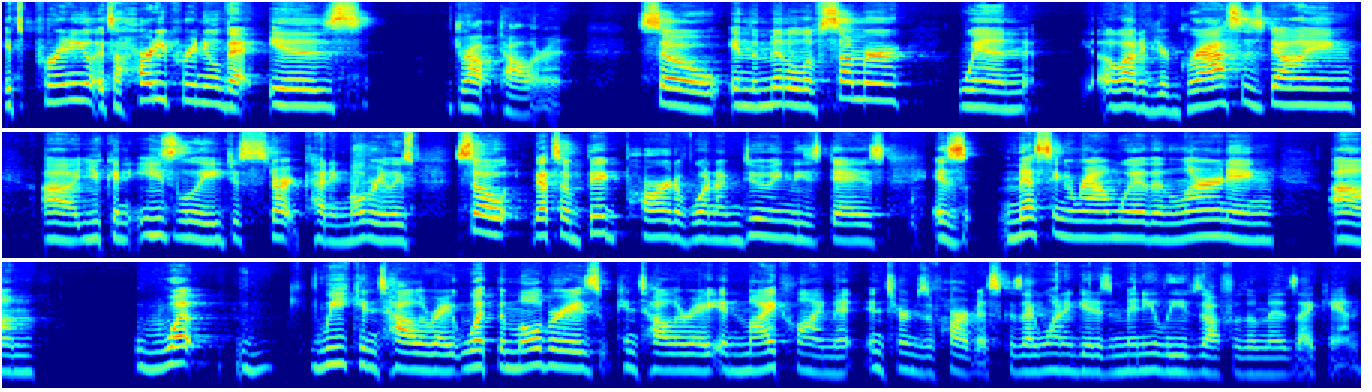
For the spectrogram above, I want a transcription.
it's perennial. It's a hardy perennial that is drought tolerant. So in the middle of summer, when a lot of your grass is dying, uh, you can easily just start cutting mulberry leaves. So that's a big part of what I'm doing these days is messing around with and learning um, what we can tolerate, what the mulberries can tolerate in my climate in terms of harvest, because I want to get as many leaves off of them as I can.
